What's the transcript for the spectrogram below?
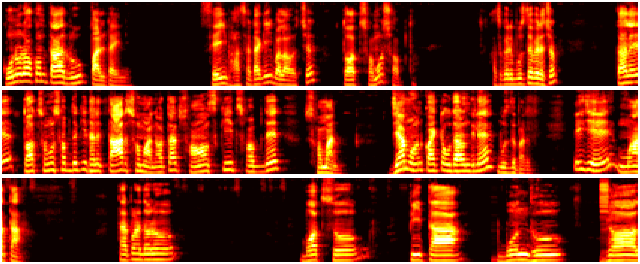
কোনো রকম তার রূপ পাল্টায়নি। সেই ভাষাটাকেই বলা হচ্ছে তৎসম শব্দ। আশা করি বুঝতে পেরেছ? তাহলে তৎসম শব্দ কি? তাহলে তার সমান, অর্থাৎ সংস্কৃত শব্দের সমান। যেমন কয়েকটা উদাহরণ দিলে বুঝতে পারবে। এই যে মাতা, তারপরে ধরো বৎস, পিতা, বন্ধু জল,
